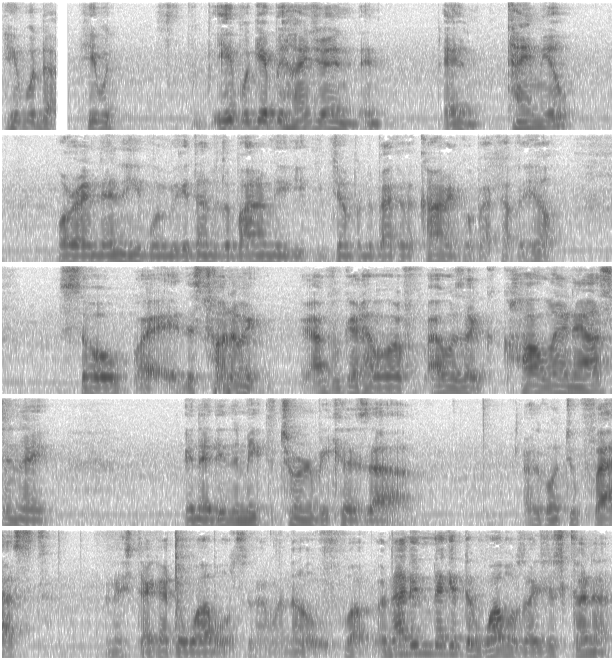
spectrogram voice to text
He would uh, he would he would get behind you and and, and time you, or and then he when we get down to the bottom, he, jump in the back of the car and go back up the hill. So I, this time, like I forgot how I was like hauling ass and I and I didn't make the turn because uh, I was going too fast. And I, I got the wobbles and I went no fuck. And I didn't get the wobbles I just kind of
